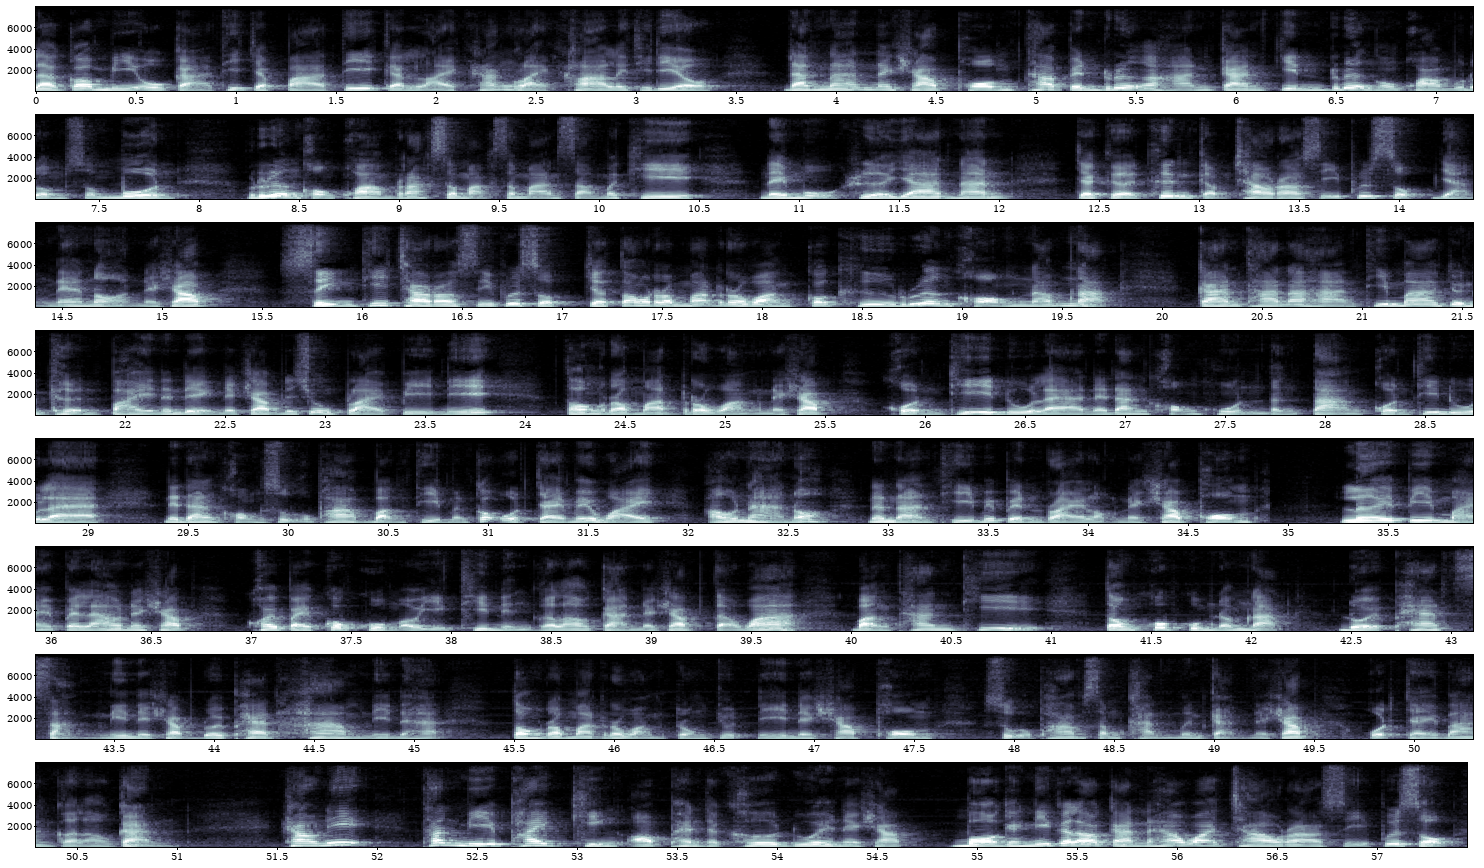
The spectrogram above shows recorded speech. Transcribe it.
แล้วก็มีโอกาสที่จะปาร์ตี้กันหลายครั้งหลายคราเลยทีเดียวดังนั้นนะครับผมถ้าเป็นเรื่องอาหารการกินเรื่องของความอุดมสมบูรณ์ เรื่องของความรักสมัครสมานสามัคคี ในหมู่เครือญาตินั้น จะเกิดขึ้นกับชาวราศีพฤษภอย่างแน่นอนนะครับ สิ่งที่ชาวราศีพฤษภจะต้องระมัดระวังก็คือเรื่องของน้ำหนัก การทานอาหารที่มากจนเกินไปนั่นเองนะครับในช่วงปลายปีนี้ต้องระมัดระวังนะครับ คนที่ดูแลในด้านของหุ่นต่างๆ คนที่ดูแลในด้านของสุขภาพบางทีมันก็อดใจไม่ไหว เอาหน่าเนาะนานๆทีไม่เป็นไรหรอกนะครับผม เลยปีใหม่ไปแล้วนะครับ ค่อยไปควบคุมเอาอีกทีหนึ่งก็แล้วกันนะครับ แต่ว่าบางท่านที่ต้องควบคุมน้ำหนัก โดยแพทย์สั่งนี่นะครับ โดยแพทย์ห้ามนี่นะฮะต้องระมัดระวังตรงจุดนี้นะครับ ผมสุขภาพสำคัญเหมือนกันนะครับ อดใจบ้างก็แล้วกัน คราวนี้ท่านมีไพ่ King of Pentacle ด้วยนะครับ บอกอย่างนี้ก็แล้วกันนะฮะว่าชาวราศีพฤษภ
